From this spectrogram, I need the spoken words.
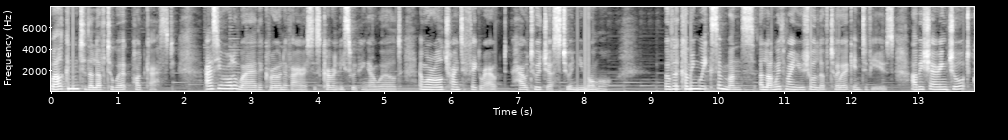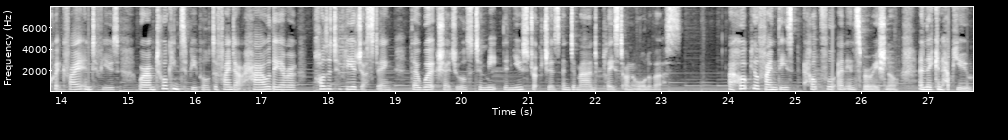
Welcome to the Love to Work podcast. As you're all aware, the coronavirus is currently sweeping our world, and we're all trying to figure out how to adjust to a new normal. Over the coming weeks and months, along with my usual Love to Work interviews, I'll be sharing short, quick-fire interviews where I'm talking to people to find out how they are positively adjusting their work schedules to meet the new structures and demand placed on all of us. I hope you'll find these helpful and inspirational, and they can help you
